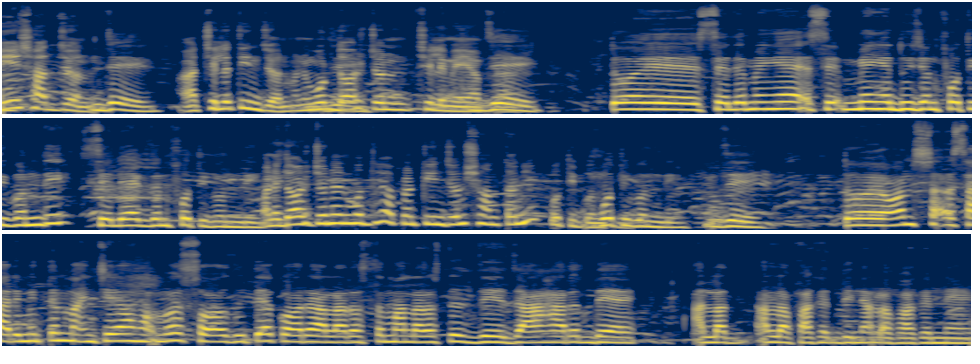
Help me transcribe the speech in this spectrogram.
মেয়ে সাতজন? যে আর ছেলে তিনজন? মানে মোট দশ জন ছেলে মেয়ে যে তো ছেলে মেয়ে মেয়ে দুইজন প্রতিবন্ধী ছেলে একজন প্রতিবন্ধী। মানে দশ জনের মধ্যে আপনার তিনজন সন্তানই প্রতিবন্ধী? প্রতিবন্ধী যে তো অন সারি মিতেন মানছে সহযোগিতা করে আল্লাহ রাস্তা আল্লাহ রাস্তা যে যা হার দেয় আল্লাহ আল্লাহ ফাঁকের দিন আল্লাহ ফাঁকের নেয়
